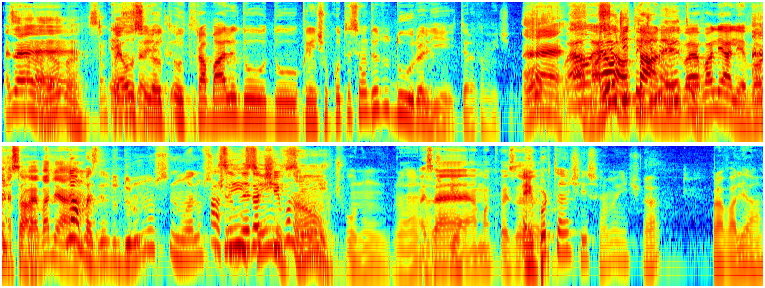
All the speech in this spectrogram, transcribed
Mas é, Caramba. são É, coisas ou da seja, o, o trabalho do, do cliente oculto é ser um dedo duro ali, teoricamente. É, Ou- é, avaliar é auditar, né? Ele vai avaliar ali, vai É, auditar. você vai avaliar. Não, mas dedo duro não, não é no sentido sim, negativo, sim, não. sim. Tipo, não, né? Mas é, é uma coisa... é importante isso, realmente. É. Pra avaliar.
